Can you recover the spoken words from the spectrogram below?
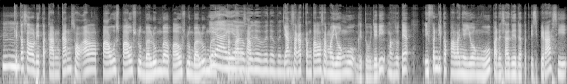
Mm-mm. kita selalu ditekankan soal paus-paus lumba-lumba paus lumba-lumba Iya iya tentang sa- bener bener bener. yang sangat kental sama Yongwoo gitu. Jadi maksudnya even di kepalanya Yongwoo pada saat dia dapat inspirasi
